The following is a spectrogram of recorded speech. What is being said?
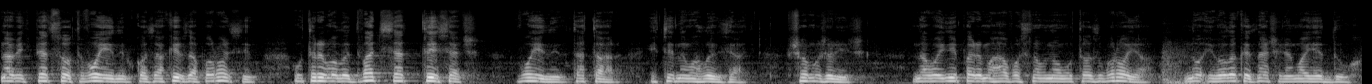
навіть 500 воїнів, козаків, запорожців, утримали 20 тисяч воїнів, татар, і ті не могли взяти. В чому ж річ? На війні перемагав в основному то зброя, ну і велике значення має дух.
